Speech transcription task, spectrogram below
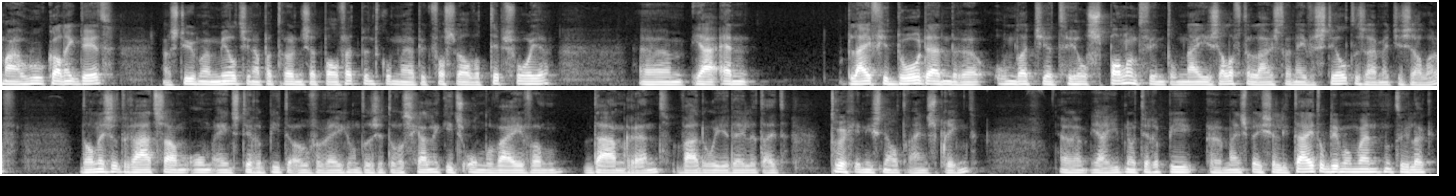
Maar hoe kan ik dit? Nou, stuur me een mailtje naar patronen.paulvet.com, dan heb ik vast wel wat tips voor je. Um, ja, en blijf je doordenderen omdat je het heel spannend vindt om naar jezelf te luisteren en even stil te zijn met jezelf. Dan is het raadzaam om eens therapie te overwegen, want er zit er waarschijnlijk iets onder waar je van daan rent, waardoor je de hele tijd terug in die sneltrein springt. Uh, ja, hypnotherapie, uh, mijn specialiteit op dit moment natuurlijk.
